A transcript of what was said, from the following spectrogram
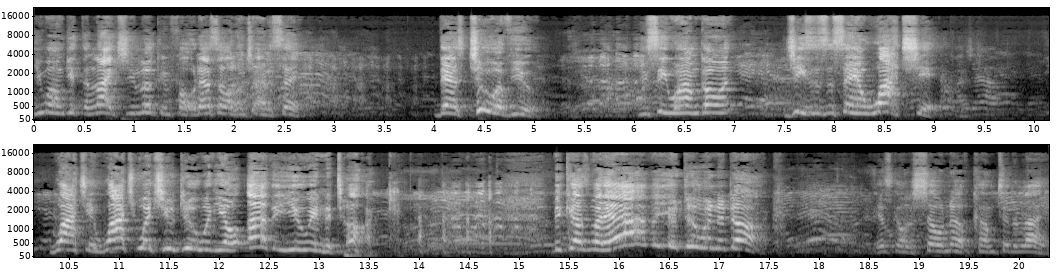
You won't get the likes you're looking for. That's all I'm trying to say. There's two of you. You see where I'm going? Jesus is saying, watch it. Watch it. Watch what you do with your other you in the dark. because whatever you do in the dark, it's going to show up, come to the light.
